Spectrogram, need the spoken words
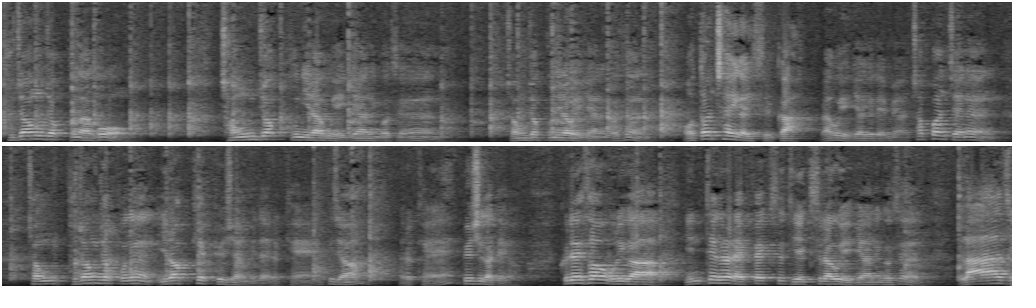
부정적분하고 정적분이라고 얘기하는 것은 정적분이라고 얘기하는 것은 어떤 차이가 있을까라고 얘기하게 되면 첫 번째는 정, 부정적분은 이렇게 표시합니다. 이렇게 그죠? 이렇게 표시가 돼요. 그래서 우리가 인테그랄 fx dx라고 얘기하는 것은 large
